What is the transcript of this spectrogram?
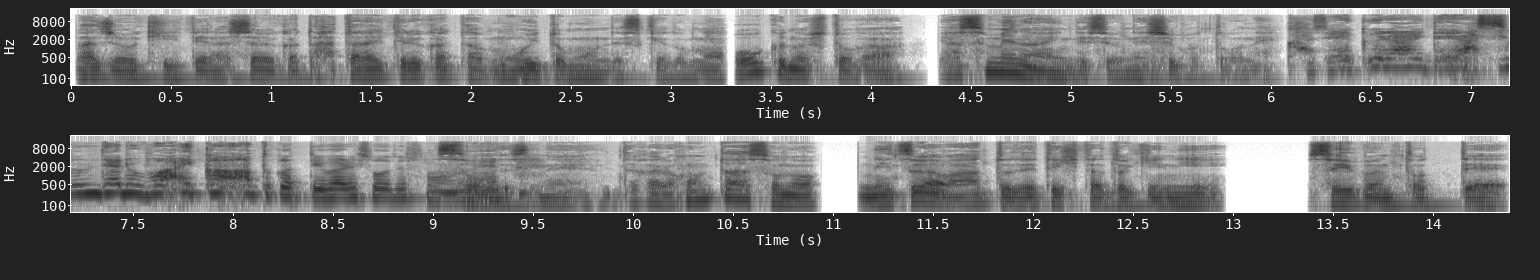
ラジオを聴いていらっしゃる方、働いている方も多いと思うんですけども、多くの人が休めないんですよね、仕事をね。風邪ぐらいで休んでる場合かとかって言われそうですもんね。そうですね。だから本当はその熱がわーっと出てきた時に水分取って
